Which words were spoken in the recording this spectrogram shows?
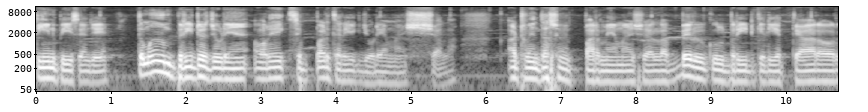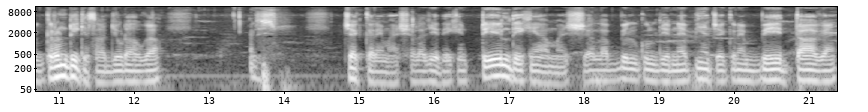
तीन पीस हैं जे। तमाम ब्रीडर जोड़े हैं और एक से बढ़कर एक जोड़े हैं, माशाल्लाह। आठवें, दसवें पर में माशाल्लाह। बिल्कुल ब्रीड के लिए तैयार और गारंटी के साथ जोड़ा होगा। चेक करें, माशाल्लाह, ये देखें टेल देखें आप, माशाल्लाह। बिल्कुल ये नेपियाँ चेक करें, बेदाग हैं।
